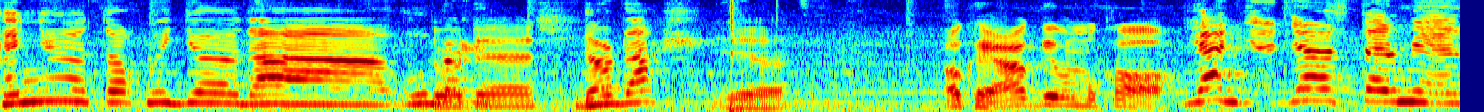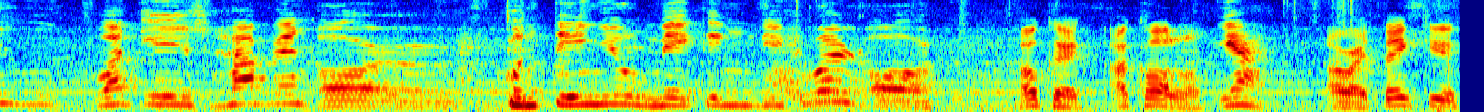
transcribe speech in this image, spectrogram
Can you talk with your the Uber? DoorDash. DoorDash? Yeah. Okay, I'll give them a call. Yeah, just tell me what is happened or continue making this one or Okay, I'll call them. yeah. All right, thank you.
